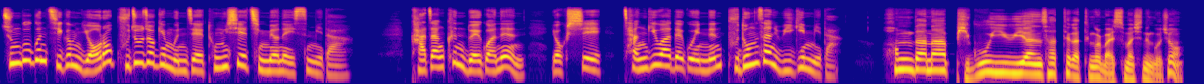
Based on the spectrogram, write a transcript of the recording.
중국은 지금 여러 구조적인 문제에 동시에 직면해 있습니다. 가장 큰 뇌관은 역시 장기화되고 있는 부동산 위기입니다. 헝다나 비구이위안 사태 같은 걸 말씀하시는 거죠?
